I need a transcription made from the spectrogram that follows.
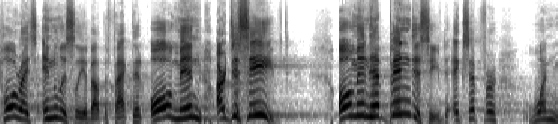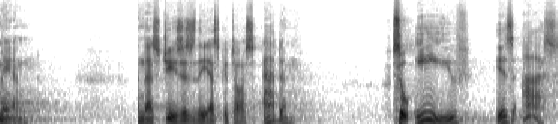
Paul writes endlessly about the fact that all men are deceived. All men have been deceived, except for one man. And that's Jesus, the eschatos Adam. So Eve is us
